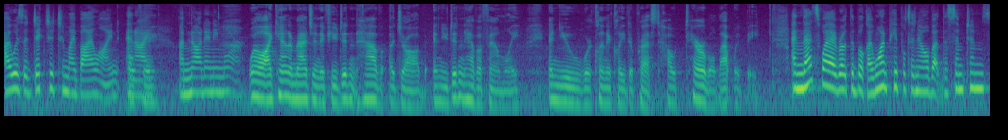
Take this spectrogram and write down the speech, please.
I was addicted to my byline, and I, Okay. I'm not anymore. Well, I can't imagine if you didn't have a job and you didn't have a family and you were clinically depressed, how terrible that would be. And that's why I wrote the book. I want people to know about the symptoms.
